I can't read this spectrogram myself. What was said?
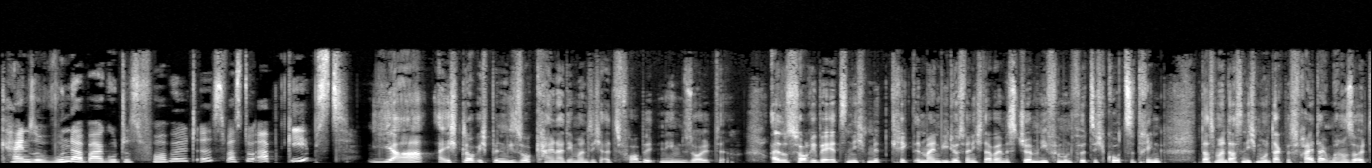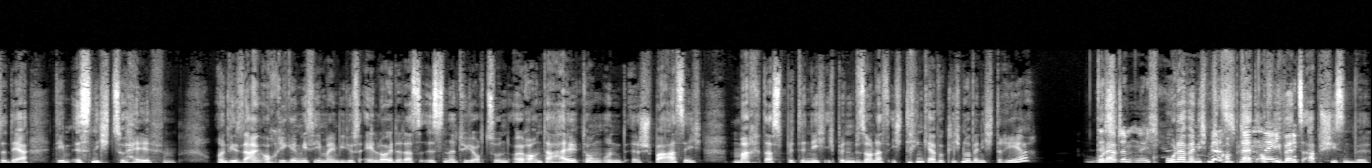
kein so wunderbar gutes Vorbild ist, was du abgibst? Ja, ich glaube, ich bin wieso keiner, den man sich als Vorbild nehmen sollte. Also sorry, wer jetzt nicht mitkriegt in meinen Videos, wenn ich dabei Miss Germany 45 kurze trinke, dass man das nicht Montag bis Freitag machen sollte, der dem ist nicht zu helfen. Und wir sagen auch regelmäßig in meinen Videos, ey Leute, das ist natürlich auch zu eurer Unterhaltung und äh, spaßig, macht das bitte nicht. Ich bin besonders, ich trinke ja wirklich nur, wenn ich drehe. Das stimmt nicht. Oder wenn ich mich das komplett auf Events abschießen will.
